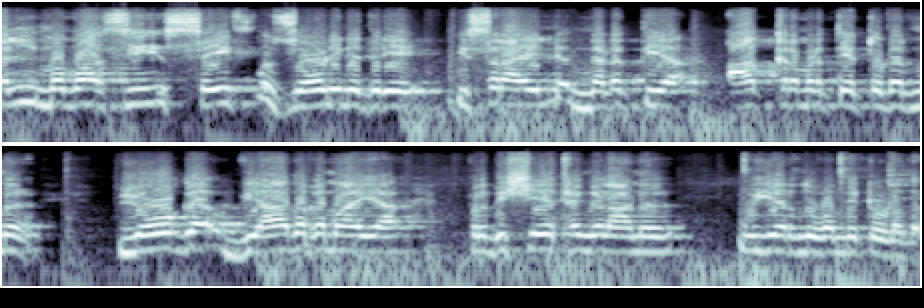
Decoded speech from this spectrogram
അൽ മവാസി സേഫ് സോണിനെതിരെ ഇസ്രായേൽ നടത്തിയ ആക്രമണത്തെ തുടർന്ന് ലോകവ്യാപകമായ പ്രതിഷേധങ്ങളാണ് ഉയർന്നു വന്നിട്ടുള്ളത്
